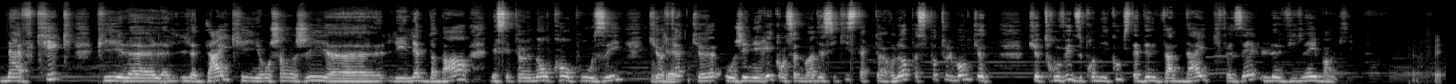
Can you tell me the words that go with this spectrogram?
nav kick, puis le, le, le Dyke, ils ont changé euh, les lettres de bord, mais c'est un nom composé qui Ok. a fait qu'au générique, on se demandait c'est qui cet acteur-là, parce que c'est pas tout le monde qui a, qui a trouvé du premier coup que c'était Dick Van Dyke qui faisait le vilain banquier. Parfait.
